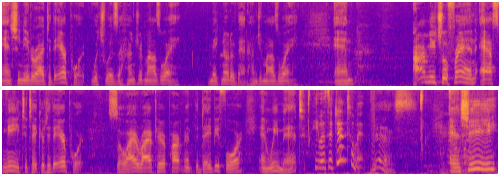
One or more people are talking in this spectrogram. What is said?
and she needed a ride to the airport, which was 100 miles away. Make note of that, 100 miles away. And our mutual friend asked me to take her to the airport. So I arrived at her apartment the day before, and we met. He was a gentleman. Yes. And she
